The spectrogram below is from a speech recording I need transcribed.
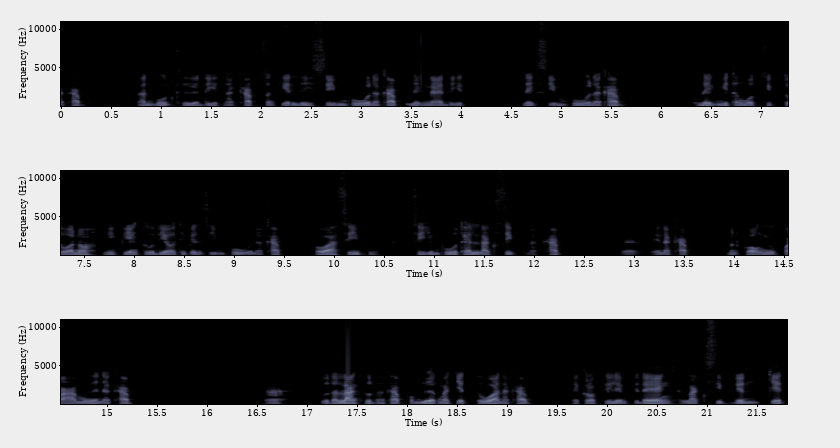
นะครับ ด้านบนคืออดีตนะครับ สังเกตเลขสีชมพูนะครับ เลขในอดีต เลขสีชมพูนะครับ เลขมีทั้งหมด 10 ตัวเนาะ มีเพียงตัวเดียวที่เป็นสีชมพูนะครับ เพราะว่าสีสีชมพูแทนหลัก 10นะครับนี่นะครับ มันกองอยู่ขวามือนะครับอ่าตัวด้านล่างสุดนะครับ ผมเลือกมา 7 ตัวนะครับ ในกรอบสี่เหลี่ยมสีแดง หลัก 10 เด่น 7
